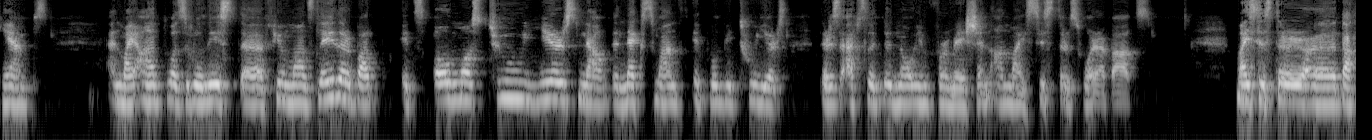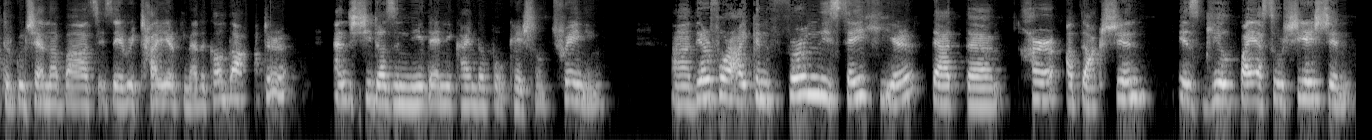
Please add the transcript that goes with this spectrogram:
camps. And my aunt was released a few months later, but it's almost two years now. The next month, it will be two years. There's absolutely no information on my sister's whereabouts. My sister, uh, Dr. Gulshan Abbas, is a retired medical doctor, and she doesn't need any kind of vocational training. Uh, therefore, I can firmly say here that uh, her abduction is guilt by association.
